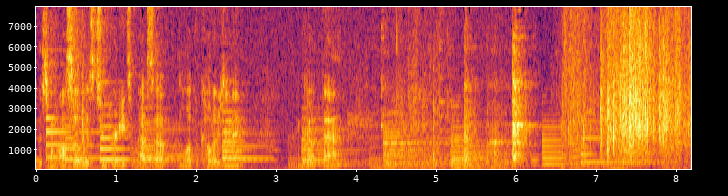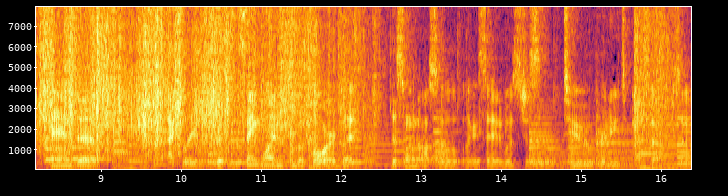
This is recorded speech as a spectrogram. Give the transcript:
This one also was too pretty to pass up. Love the colors in it. I got that. And uh, actually, this is the same one from before, but this one also, like I said, was just too pretty to pass up. So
